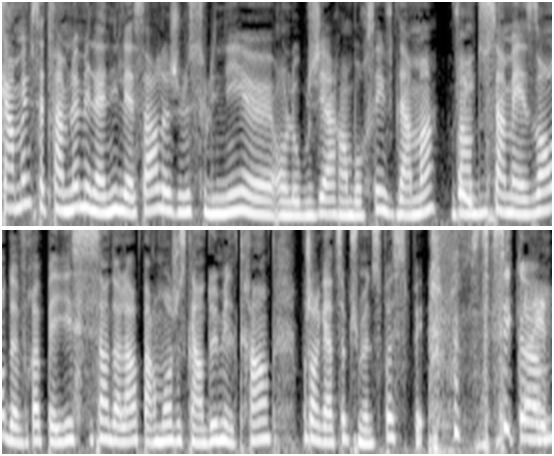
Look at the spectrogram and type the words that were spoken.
quand même, cette femme-là, Mélanie Lessard, là, je veux souligner, euh, on l'a obligée à rembourser évidemment. Vendu sa maison, devra payer 600 dollars par mois jusqu'en 2030. Moi, je regarde ça puis je me dis pas si c'est comme.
